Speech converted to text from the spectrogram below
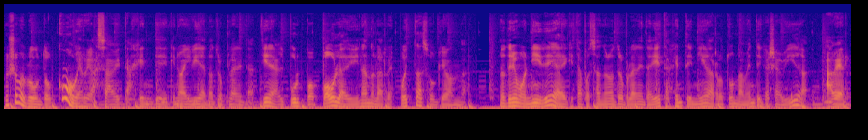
Pero yo me pregunto, ¿cómo verga sabe esta gente de que no hay vida en otros planetas? ¿Tiene al pulpo Paul adivinando las respuestas o qué onda? No tenemos ni idea de qué está pasando en otro planeta y esta gente niega rotundamente que haya vida. A ver,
